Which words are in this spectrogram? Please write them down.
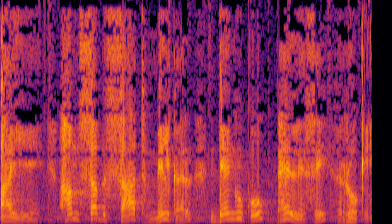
आइए, हम सब साथ मिलकर डेंगू को फैलने से रोकें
